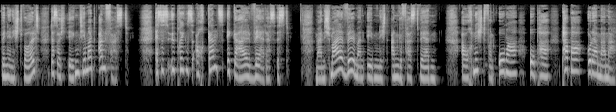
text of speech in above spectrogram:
wenn ihr nicht wollt, dass euch irgendjemand anfasst. Es ist übrigens auch ganz egal, wer das ist. Manchmal will man eben nicht angefasst werden. Auch nicht von Oma, Opa, Papa oder Mama.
